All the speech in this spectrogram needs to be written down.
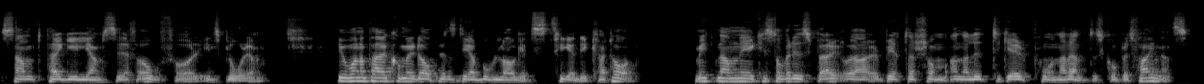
samt Per Gilliam, CFO för Insplorion. Johan och Per kommer idag presentera bolagets tredje kvartal. Mitt namn är Kristoffer Risberg och jag arbetar som analytiker på Naventus Corporate Finance.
